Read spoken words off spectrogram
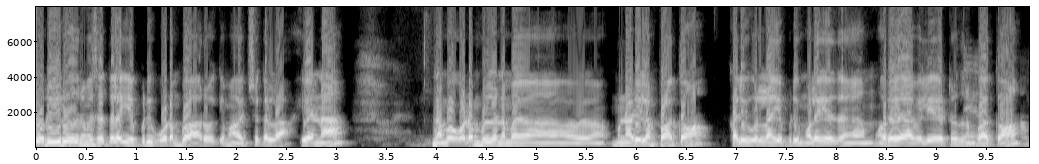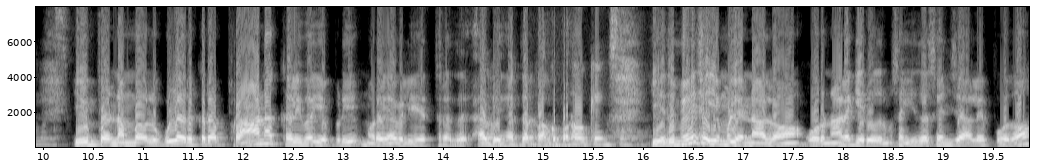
ஒரு இருபது நிமிஷத்துல எப்படி உடம்பு ஆரோக்கியமா வச்சுக்கலாம்? ஏன்னா நம்ம உடம்புல நம்ம முன்னாடி எல்லாம் பார்த்தோம். கழிவுகள்லாம் எப்படி முறை முறையா வெளியேற்றுறதுன்னு பார்த்தோம். இப்ப நம்மளுக்குள்ள இருக்கிற பிராண கழிவை எப்படி முறையா வெளியேற்றுறது அப்படிங்கறத பார்க்க போறோம். எதுவுமே செய்ய முடியலனாலும் ஒரு நாளைக்கு இருபது நிமிஷம் இதை செஞ்சாலே போதும்.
